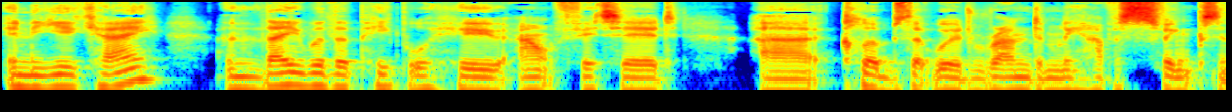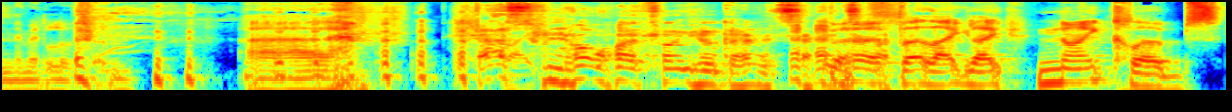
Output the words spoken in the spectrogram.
in the UK, and they were the people who outfitted, uh, clubs that would randomly have a sphinx in the middle of them. That's not what I thought you were going to say. but, but like like nightclubs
